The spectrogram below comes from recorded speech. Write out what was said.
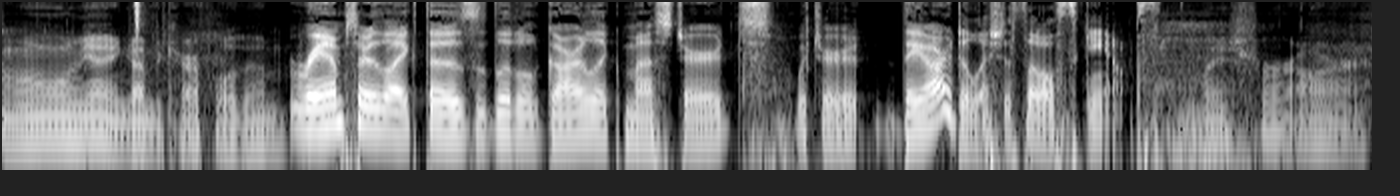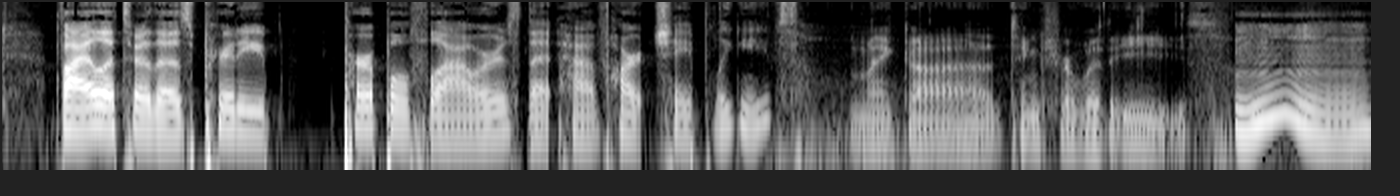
Oh, yeah, you gotta be careful of them. Ramps are like those little garlic mustards, which are, they are delicious little scamps. They sure are. Violets are those pretty purple flowers that have heart shaped leaves. Make a tincture with ease. Mmm.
